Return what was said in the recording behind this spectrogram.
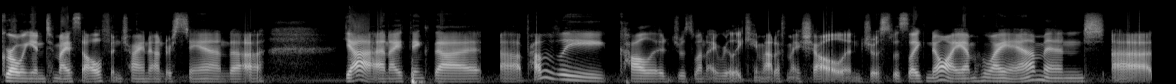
growing into myself and trying to understand. Uh, yeah, and I think that uh, probably college was when I really came out of my shell and just was like, no, I am who I am. And uh,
